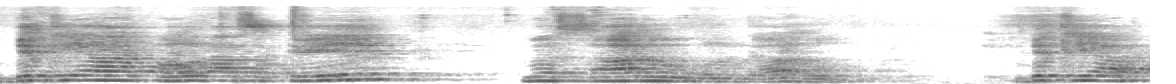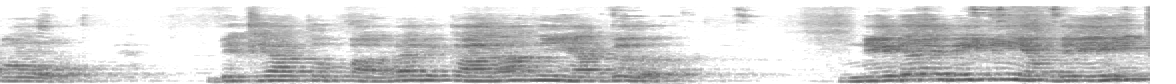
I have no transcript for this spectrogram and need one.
ਵਿਖਿਆ ਪਉ ਨਾ ਸਕੇ ਮੈਂ ਸਾਧੂ ਗੁਣ ਗਾਹੋ। ਵਿਖਿਆ ਪਉ, ਵਿਖਿਆ ਤੋਂ ਭਾਵ ਹੈ ਵਿਕਾਰਾਂ ਦੀ ਅੱਗ। ਨੇੜੇ ਵੀ ਨਹੀਂ ਆਉਂਦੀ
